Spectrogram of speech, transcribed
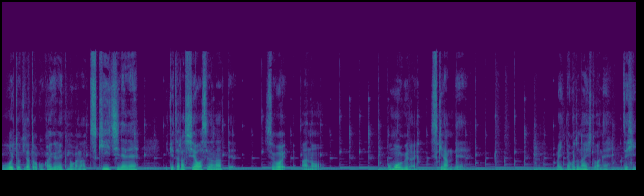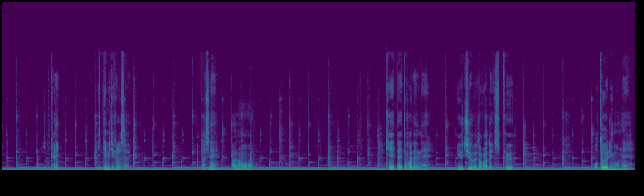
多い時だと5回ぐらい行くのかな。月1でね、行けたら幸せだなって、すごい、あの、思うぐらい好きなんで、まあ、行ったことない人はね、ぜひ、一回行ってみてください。やっぱしね、あの、携帯とかでね、YouTube とかで聞く音よりもね、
